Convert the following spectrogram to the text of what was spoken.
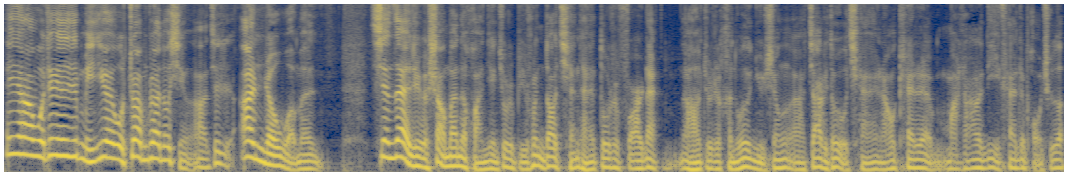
哎呀，我这个每月我赚不赚都行啊，就是按照我们现在这个上班的环境，就是比如说你到前台都是富二代啊，就是很多的女生啊家里都有钱，然后开着玛莎拉蒂，开着跑车，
